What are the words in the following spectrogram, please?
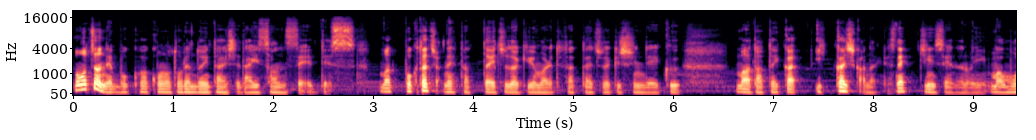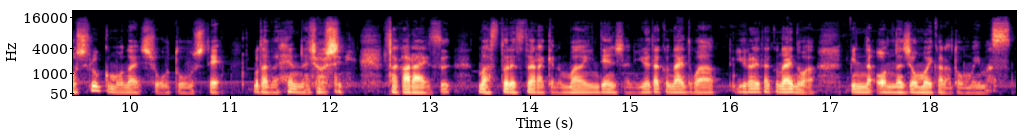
もちろんね、僕はこのトレンドに対して大賛成です。まあ、僕たちはね、たった一度だけ生まれて、たった一度だけ死んでいく。まあ、たった一回、一回しかないですね。人生なのに、まあ、面白くもない仕事をして、多分変な上司に 逆らえず、まあ、ストレスだらけの満員電車に揺れたくないのは、揺られたくないのは、みんな同じ思いかなと思います。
